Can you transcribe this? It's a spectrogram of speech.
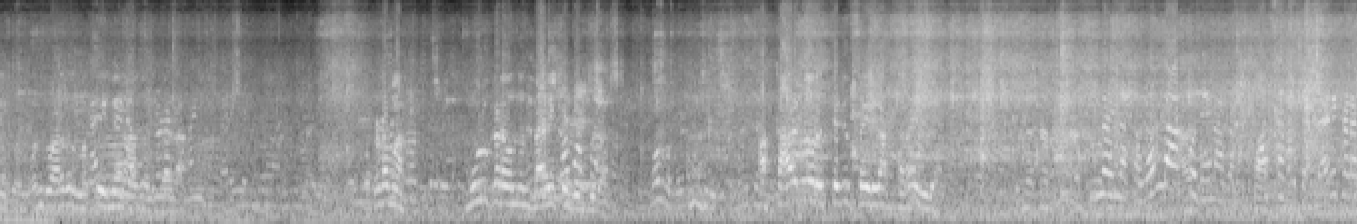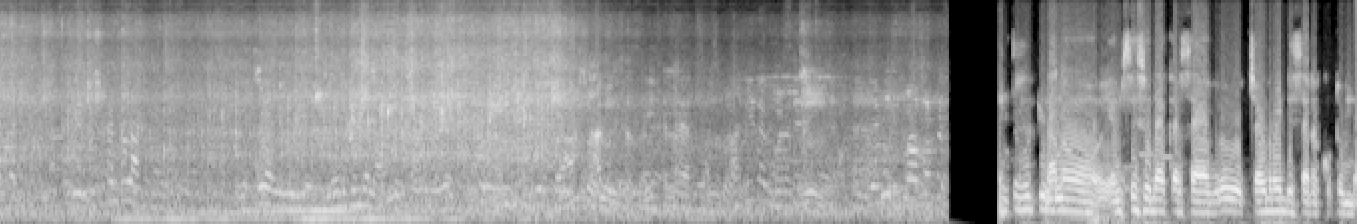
ಈಗ ಒಂದು ವಾರದಲ್ಲಿ ಮತ್ತೆ ಇನ್ನೇನು ಆಗೋದು ಬೇಡ ನೋಡಮ್ಮ ಮೂರು ಕಡೆ ಒಂದೊಂದು ಬ್ಯಾರಿಕೇಡ್ ಇರ್ತದೆ ಆ ಕಾರ್ಗಳವರು ತೆಗೆದು ಸೈಡ್ಗೆ ಹಾಕ್ತಾರ ಇಲ್ಲ ಇಲ್ಲ ಇಲ್ಲ ಸರ್. ಒಂದು ಹಾಕ್ಬೋದು ಏನಾಗಲ್ಲ. ಹಾಕೋದು. ಕಂಟ್ರೋಲ್ ಆಗುತ್ತೆ. ನಾನು ಎಂ ಸಿ ಸುಧಾಕರ್ ಸಾಹೇಬರು ಚೌಡರೆಡ್ಡಿ ಸರ್ ಕುಟುಂಬ.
